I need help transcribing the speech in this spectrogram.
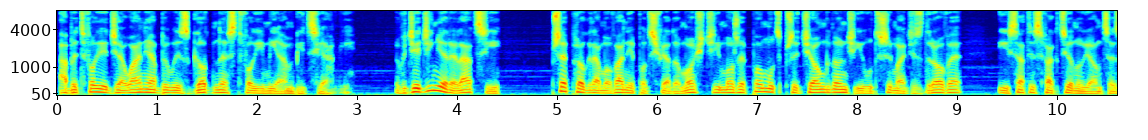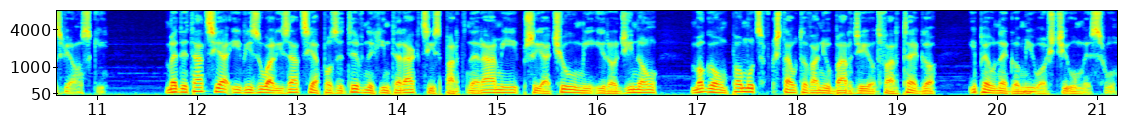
aby Twoje działania były zgodne z Twoimi ambicjami. W dziedzinie relacji przeprogramowanie podświadomości może pomóc przyciągnąć i utrzymać zdrowe i satysfakcjonujące związki. Medytacja i wizualizacja pozytywnych interakcji z partnerami, przyjaciółmi i rodziną mogą pomóc w kształtowaniu bardziej otwartego i pełnego miłości umysłu.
